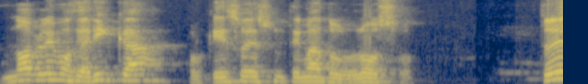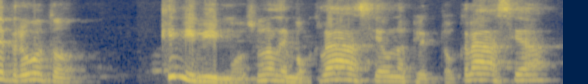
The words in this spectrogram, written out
no hablemos de Arica porque eso es un tema doloroso. Entonces pregunto, ¿qué vivimos? ¿Una democracia, una cleptocracia?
